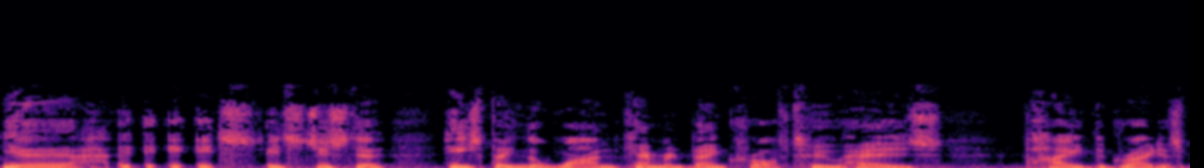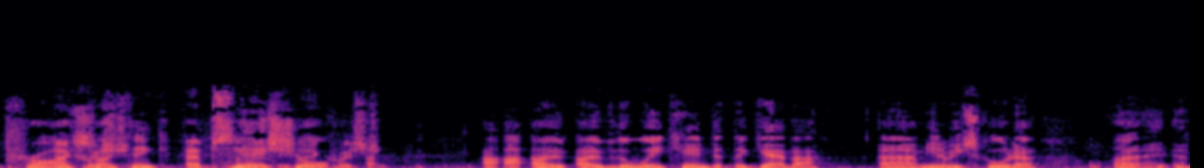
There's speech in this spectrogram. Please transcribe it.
Yeah, it, it, it's it's just a, he's been the one Cameron Bancroft who has paid the greatest price. I think. Absolutely, Yeah, sure. no question. Uh, uh, over the weekend at the Gabba, um, you know, he scored a, a,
